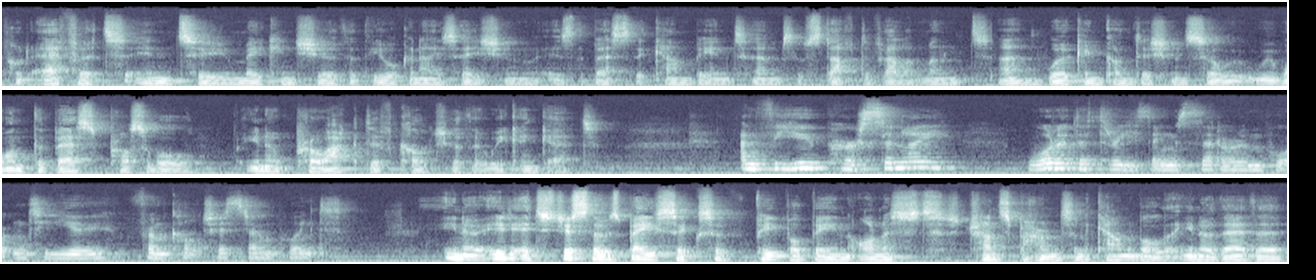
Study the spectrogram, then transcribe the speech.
put effort into making sure that the organisation is the best it can be in terms of staff development and working conditions. So we want the best possible, you know, proactive culture that we can get. And for you personally, what are the three things that are important to you from a culture standpoint? You know, it, it's just those basics of people being honest, transparent, and accountable. You know, they're the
